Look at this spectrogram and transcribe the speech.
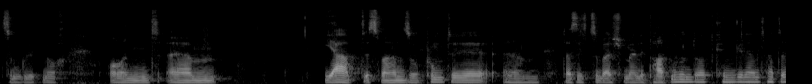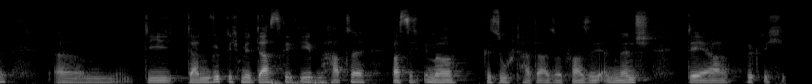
zum Glück noch. Und ähm, ja, das waren so Punkte, ähm, dass ich zum Beispiel meine Partnerin dort kennengelernt hatte, ähm, die dann wirklich mir das gegeben hatte, was ich immer gesucht hatte. Also quasi ein Mensch, der wirklich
